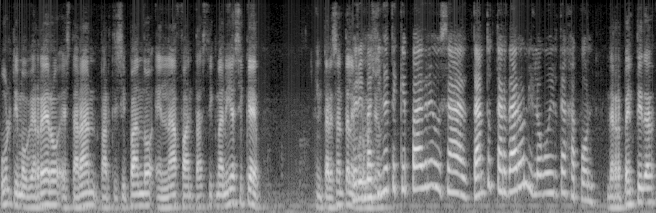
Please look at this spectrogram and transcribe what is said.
último guerrero, estarán participando en la Fantastic Manía, así que interesante la Pero información. imagínate qué padre, o sea, tanto tardaron y luego irte a Japón. De repente ir a-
